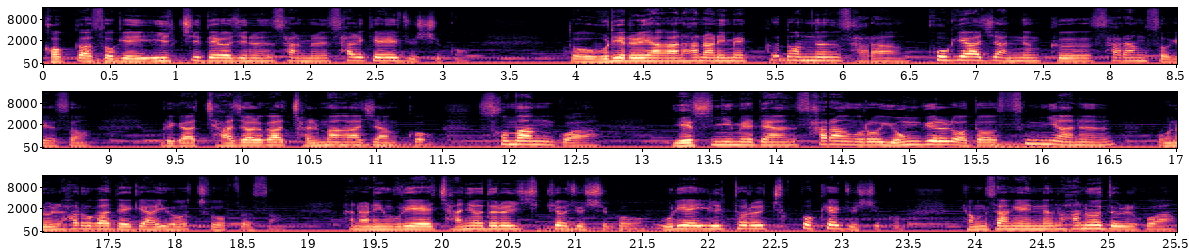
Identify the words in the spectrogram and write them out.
겉과 속이 일치되어지는 삶을 살게 해주시고 또 우리를 향한 하나님의 끝없는 사랑, 포기하지 않는 그 사랑 속에서 우리가 좌절과 절망하지 않고 소망과 예수님에 대한 사랑으로 용기를 얻어 승리하는 오늘 하루가 되게 하여 주옵소서. 하나님 우리의 자녀들을 지켜주시고 우리의 일터를 축복해 주시고 병상에 있는 환우들과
